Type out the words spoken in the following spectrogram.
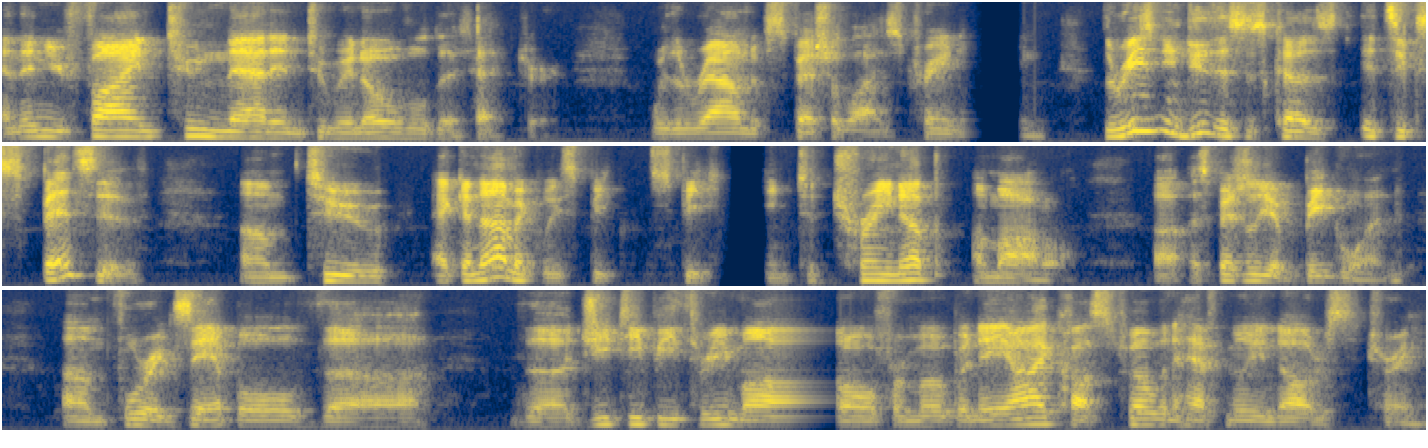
and then you fine tune that into an oval detector. with a round of specialized training. The reason you do this is because it's expensive um, to economically speak, speaking to train up a model, uh, especially a big one. Um, for example, the the GTP3 model from OpenAI costs $12.5 million to train.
